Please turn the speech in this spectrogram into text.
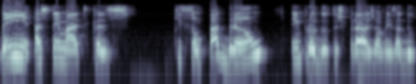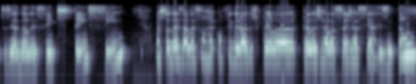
Tem as temáticas que são padrão em produtos para jovens adultos e adolescentes tem sim, mas todas elas são reconfiguradas pela, pelas relações raciais. Então,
